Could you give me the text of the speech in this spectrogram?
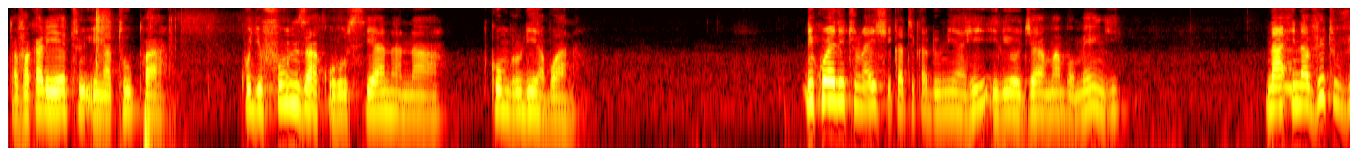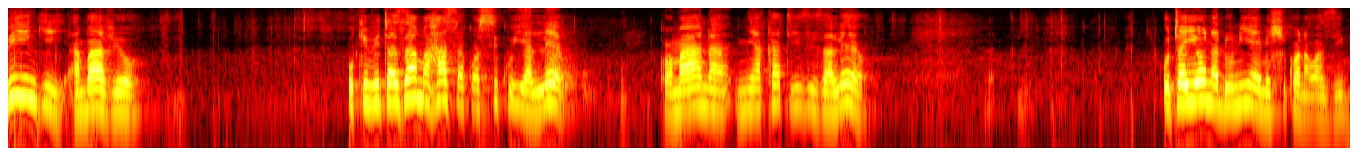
Tafakari yetu inatupa kujifunza kuhusiana na kumrudia Bwana. Ni kweli tunaishi katika dunia hii iliyojaa mambo mengi na ina vitu vingi ambavyo ukivitazama hasa kwa siku ya leo, kwa maana nyakati hizi za leo, utaiona dunia imeshikwa na wazimu.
